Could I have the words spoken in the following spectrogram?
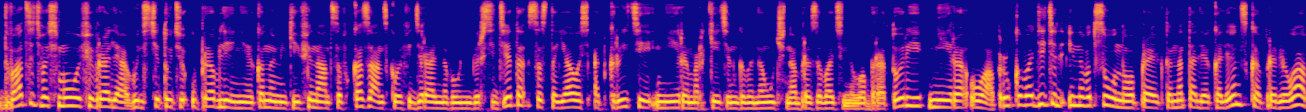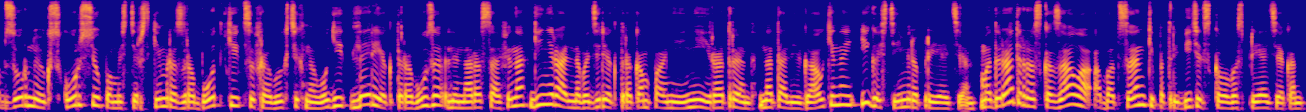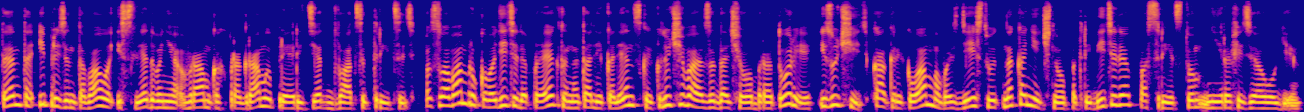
28 февраля в Институте управления экономики и финансов Казанского федерального университета состоялось открытие нейромаркетинговой научно-образовательной лаборатории «Нейролаб». Руководитель инновационного проекта Наталья Коленская провела обзорную экскурсию по мастерским разработки цифровых технологий для ректора вуза Ленара Сафина, генерального директора компании «Нейротренд» Натальи Галкиной и гостей мероприятия. Модератор рассказала об оценке потребительского восприятия контента и презентовала исследования в рамках программы «Приоритет 2030». 30. По словам руководителя проекта Натальи Коленской, ключевая задача лаборатории – изучить, как реклама воздействует на конечного потребителя посредством нейрофизиологии.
